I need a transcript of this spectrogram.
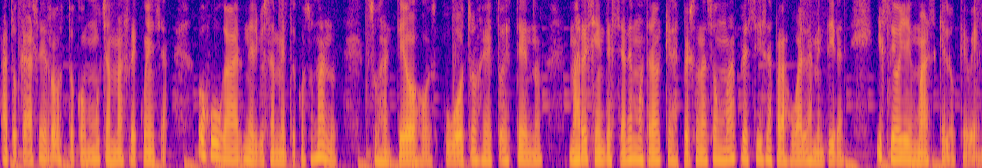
a tocarse el rostro con mucha más frecuencia o jugar nerviosamente con sus manos, sus anteojos u otros gestos externos más recientes se ha demostrado que las personas son más precisas para jugar las mentiras y se oyen más que lo que ven.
